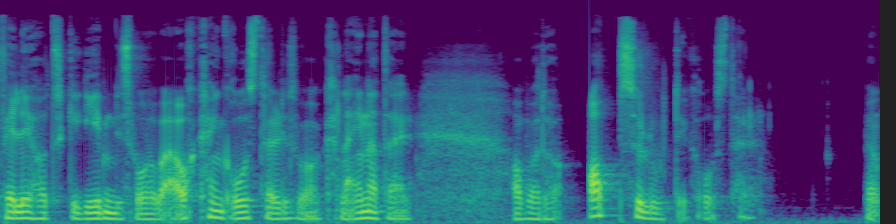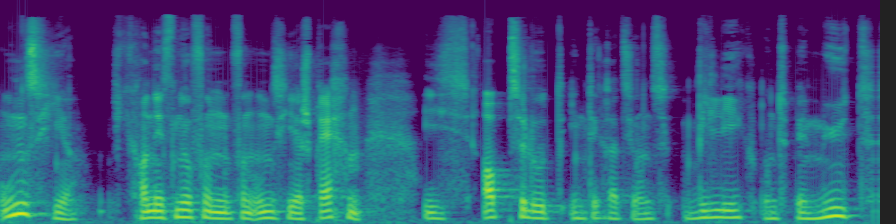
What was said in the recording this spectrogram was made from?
Fälle hat es gegeben, das war aber auch kein Großteil, das war ein kleiner Teil. Aber der absolute Großteil bei uns hier, ich kann jetzt nur von, von uns hier sprechen, ist absolut integrationswillig und bemüht,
